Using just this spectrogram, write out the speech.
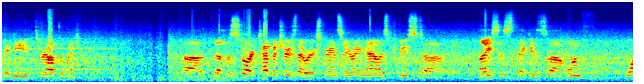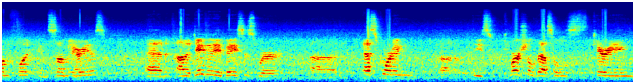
they need throughout the winter. Uh, the historic temperatures that we're experiencing right now has produced uh, ice as thick as uh, one, one foot in some areas. And on a day-to-day basis, we're uh, escorting uh, these commercial vessels carrying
